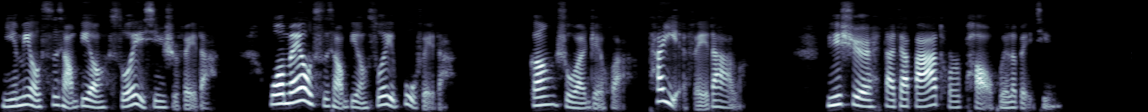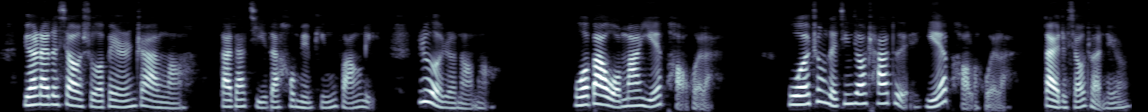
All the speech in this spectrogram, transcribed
你们有思想病，所以心室肥大。我没有思想病，所以不肥大。刚说完这话，他也肥大了。于是大家拔腿跑回了北京。原来的校舍被人占了，大家挤在后面平房里，热热闹闹。我爸我妈也跑回来，我正在京郊插队，也跑了回来，带着小转铃，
